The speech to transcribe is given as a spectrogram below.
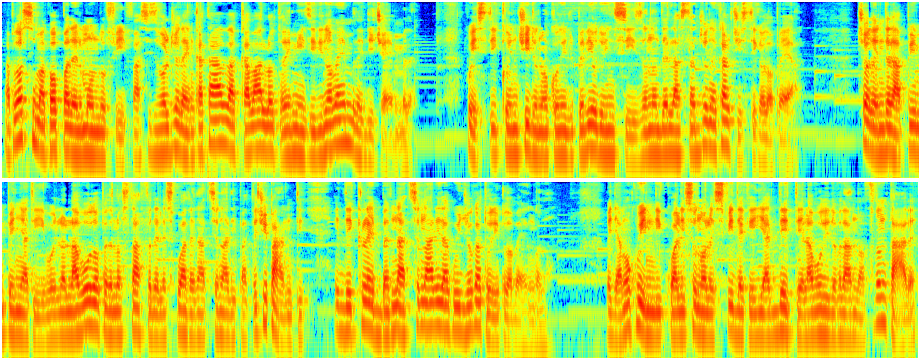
La prossima Coppa del Mondo FIFA si svolgerà in Qatar a cavallo tra i mesi di novembre e dicembre. Questi coincidono con il periodo in season della stagione calcistica europea. Ciò renderà più impegnativo il lavoro per lo staff delle squadre nazionali partecipanti e dei club nazionali da cui i giocatori provengono. Vediamo quindi quali sono le sfide che gli addetti ai lavori dovranno affrontare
